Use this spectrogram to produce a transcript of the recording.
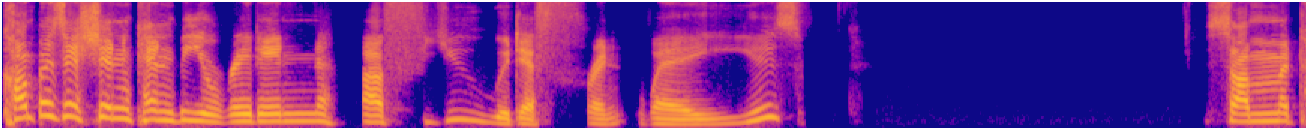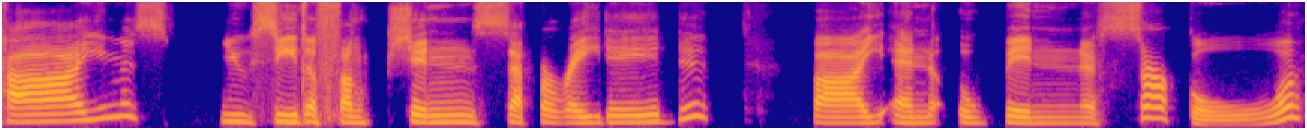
Composition can be written a few different ways. Sometimes you see the functions separated by an open circle.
